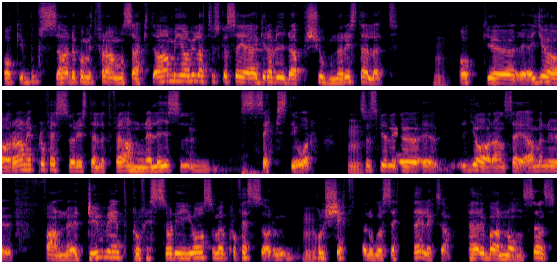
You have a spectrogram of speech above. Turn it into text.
och Bosse hade kommit fram och sagt ja men jag vill att du ska säga gravida personer istället. Mm. Och eh, Göran är professor istället för Anneli, 60 år. Mm. Så skulle eh, Göran säga, men nu fan, du är inte professor, det är jag som är professor. Mm. Håll käften och gå och sätt dig liksom. Det här är bara nonsens.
